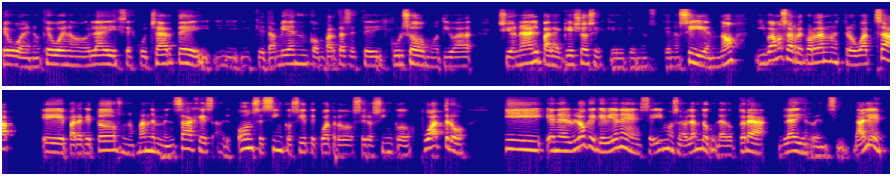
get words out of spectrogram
Qué bueno, qué bueno, Gladys, escucharte y, que también compartas este discurso motivacional para aquellos eh, que, nos, que nos siguen, ¿no? Y vamos a recordar nuestro WhatsApp, eh, para que todos nos manden mensajes al 11 57420524 Y en el bloque que viene seguimos hablando con la doctora Gladys Renzi. Dale.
